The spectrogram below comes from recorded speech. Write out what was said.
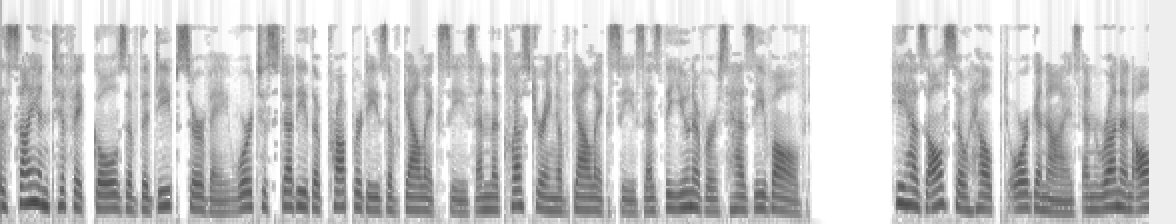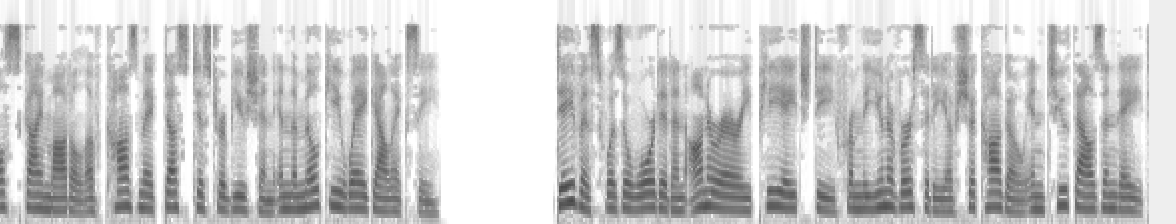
The scientific goals of the Deep Survey were to study the properties of galaxies and the clustering of galaxies as the universe has evolved. He has also helped organize and run an all-sky model of cosmic dust distribution in the Milky Way galaxy. Davis was awarded an honorary PhD from the University of Chicago in 2008.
